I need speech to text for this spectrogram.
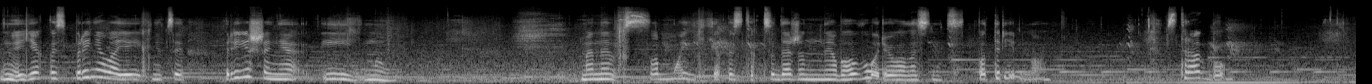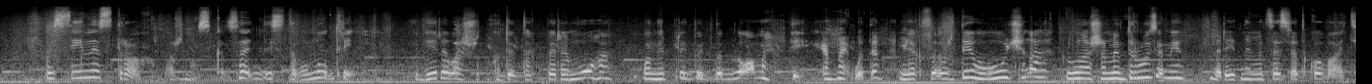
ну, якось прийняла я їхнє це рішення і ну, в мене самої якось так це навіть не обговорювалось, ну, це потрібно. Страх був. Постійний страх, можна сказати, десь там внутрішній. Вірила, що буде так перемога. Вони прийдуть додому, і ми будемо, як завжди, гучно з нашими друзями, рідними це святкувати.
